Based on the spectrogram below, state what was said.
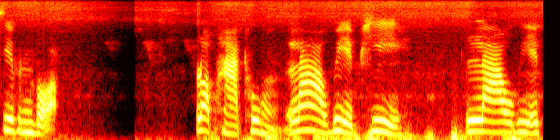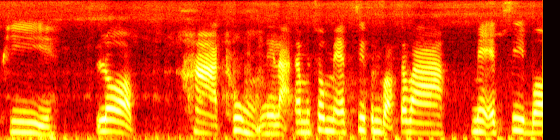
ซีเพิ่นบอก รอบหาทุ่มลาว VIP ลาว VIP รอบหาทุ่มนี่แหละท่านผู้ชมแม่เอฟซีเพิ่นบอกแต่ว่าแม่เอฟซีบ่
